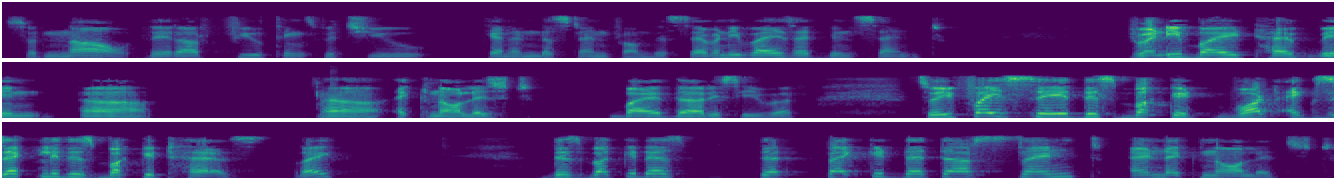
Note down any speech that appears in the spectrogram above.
So now there are few things which you can understand from this. 70 bytes had been sent, 20 byte have been uh, uh, acknowledged by the receiver. So if I say this bucket, what exactly this bucket has, right? This bucket has that packet that are sent and acknowledged,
